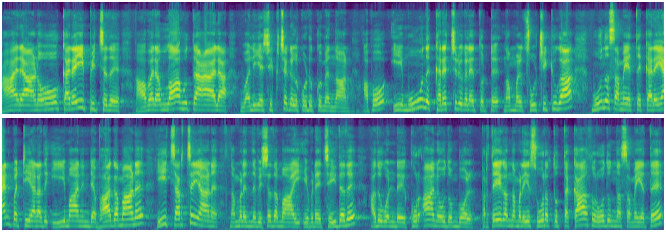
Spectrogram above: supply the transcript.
ആരാണോ കരയിപ്പിച്ചത് അവരല്ലാഹു താല വലിയ ശിക്ഷകൾ കൊടുക്കുമെന്നാണ്. അപ്പോൾ ഈ മൂന്ന് കരച്ചിലുകളെ തൊട്ട് നമ്മൾ സൂക്ഷിക്കുക. മൂന്ന് സമയത്ത് കരയാൻ പറ്റിയാൽ അത് ഈമാനിന്റെ ഭാഗമാണ്. ഈ ചർച്ചയാണ് നമ്മൾ ഇന്ന് വിശദമായി ഇവിടെ ചെയ്തത്. അതുകൊണ്ട് ഖുർആൻ ഓതുമ്പോൾ പ്രത്യേകം നമ്മൾ ഈ സൂറത്തു തക്കാഹുർ ഓതുന്ന സമയത്ത്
